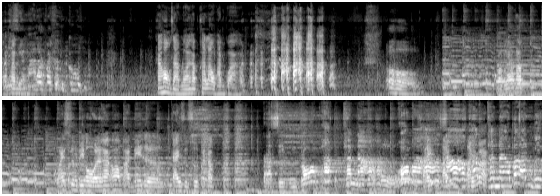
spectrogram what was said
ตอนนี้เสียงมาแล้วค่าห้องสามร้อยครับ ค่าเหล้าพันกว่าครับ โอ้โห บอกแล้วครับ ไมสตูดิโอนะครับ ห้องอันนี้คือใจสุดๆนะครับ ประสิทธิ์พร้อมพัฒนาโอ้โหพอมาใส่อาใส่สาใส่พัมากฒนาบ้านเมือง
